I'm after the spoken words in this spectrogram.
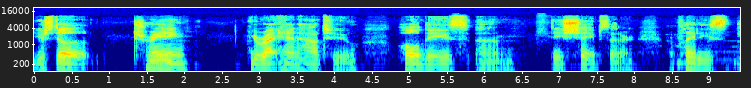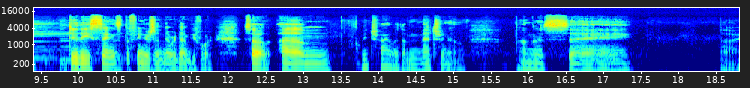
you're still training your right hand how to hold these um, these shapes that are or play these do these things that the fingers have never done before. So um, let me try with a metronome. I'm gonna say, all right,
